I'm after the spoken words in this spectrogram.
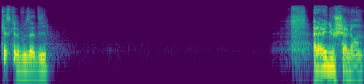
Qu'est-ce qu'elle vous a dit? Elle avait du chagrin.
